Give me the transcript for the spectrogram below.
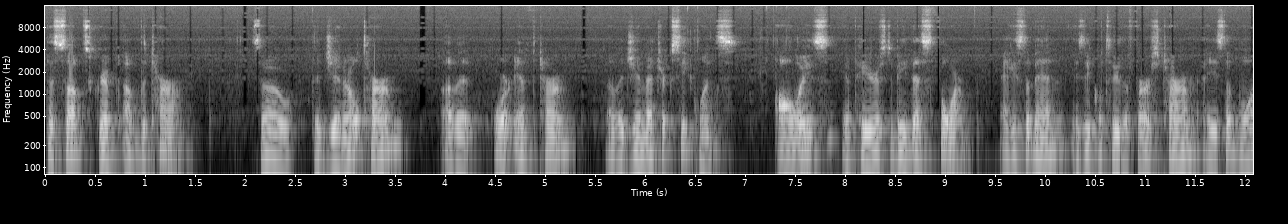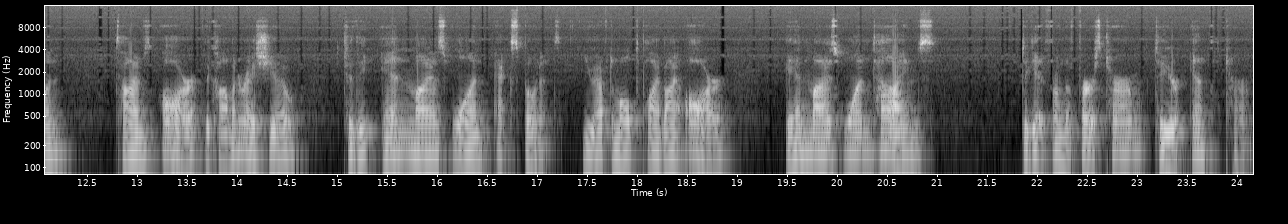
the subscript of the term. So the general term of it, or nth term, of a geometric sequence always appears to be this form. a sub n is equal to the first term, a sub 1, times r, the common ratio, to the n minus 1 exponent. You have to multiply by r n minus 1 times to get from the first term to your nth term.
